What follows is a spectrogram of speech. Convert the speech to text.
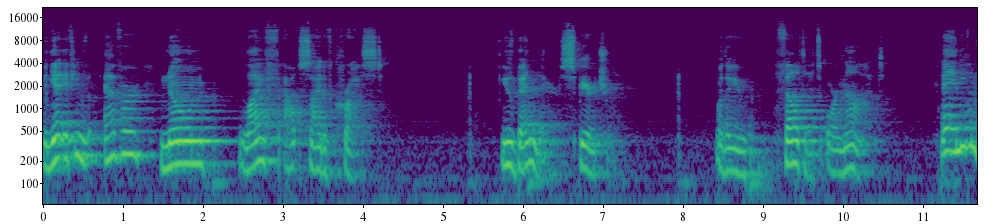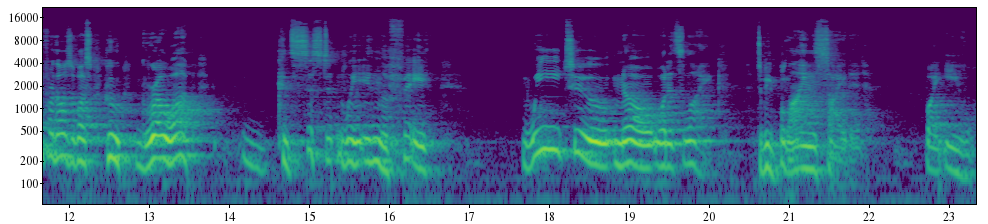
And yet, if you've ever known life outside of Christ, you've been there spiritually, whether you felt it or not. And even for those of us who grow up consistently in the faith, we too know what it's like to be blindsided by evil.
